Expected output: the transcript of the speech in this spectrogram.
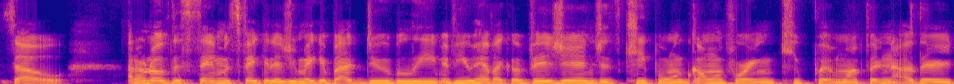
So I don't know if the same is fake it as you make it, but I do believe if you have like a vision, just keep on going for it and keep putting one foot in the other,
